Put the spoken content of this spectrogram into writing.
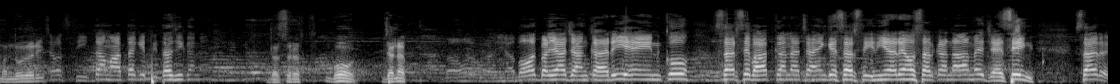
मंदोदरी। अच्छा सीता माता के पिताजी का नाम? दशरथ। वो जनक। बहुत बढ़िया जानकारी है इनको। सर से बात करना चाहेंगे सर सीनियर हैं और सर का नाम है जय सिंह सर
